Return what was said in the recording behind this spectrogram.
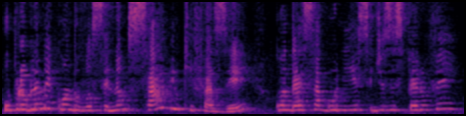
O problema é quando você não sabe o que fazer, quando essa agonia, esse desespero vem.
